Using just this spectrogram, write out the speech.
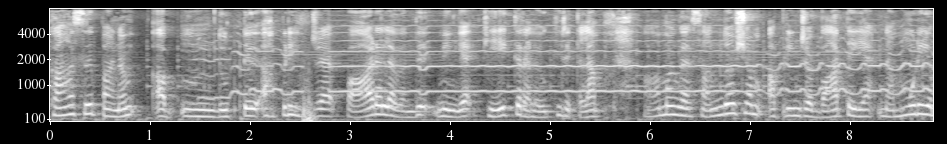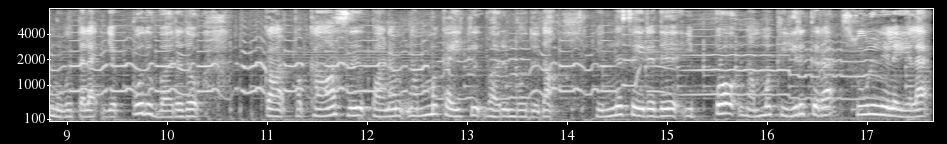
காசு பணம் அப் துட்டு அப்படின்ற பாடலை வந்து நீங்கள் கேட்குற அளவுக்கு இருக்கலாம். ஆமாங்க சந்தோஷம் அப்படின்ற வார்த்தையை நம்முடைய முகத்தில் எப்போது வருதோ கா காசு பணம் நம்ம கைக்கு வரும்போது தான் என்ன செய்கிறது இப்போ நமக்கு இருக்கிற சூழ்நிலையில்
